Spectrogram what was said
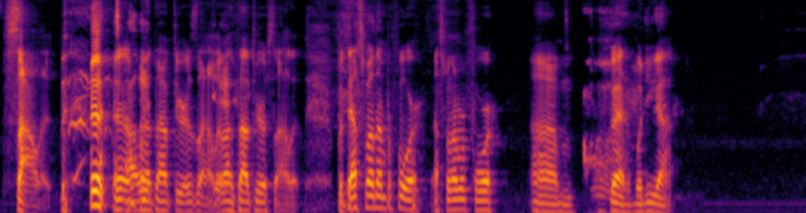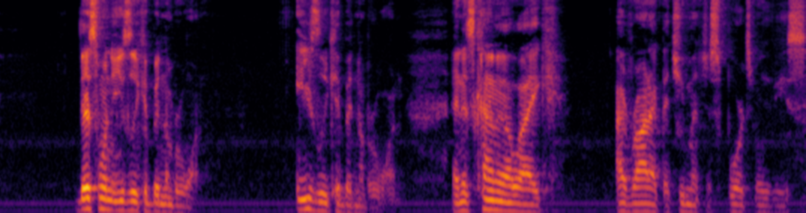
solid. my top two are solid. My top two are solid. But that's my number four. That's my number four. Um, Absolutely. go ahead. What do you got? this one easily could be number one. Easily could be number one. And it's kind of like ironic that you mentioned sports movies.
